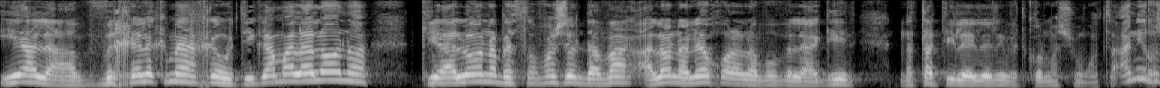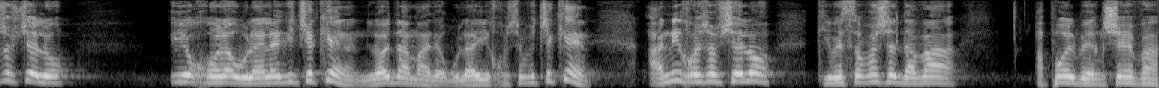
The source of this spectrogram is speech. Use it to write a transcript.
היא עליו, וחלק מהאחריות היא גם על אלונה, כי אלונה בסופו של דבר, אלונה לא יכולה לבוא ולהגיד, נתתי לאלניב את כל מה שהוא רצה. אני חושב שלא. היא יכולה אולי להגיד שכן, אני לא יודע מה, אולי היא חושבת שכן. אני חושב שלא, כי בסופו של דבר, הפועל באר שבע,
